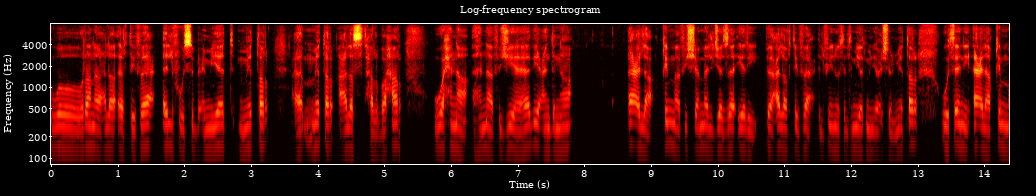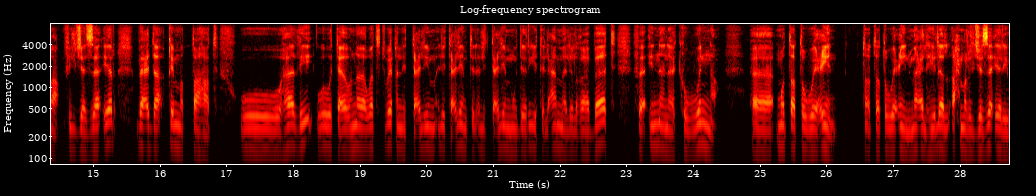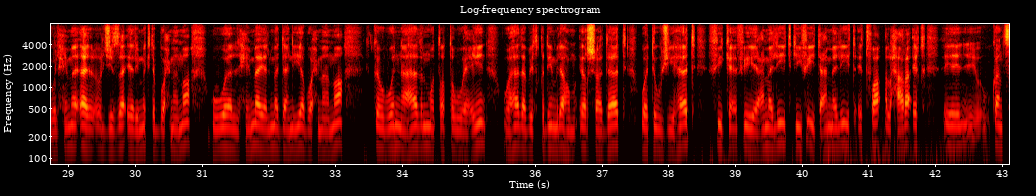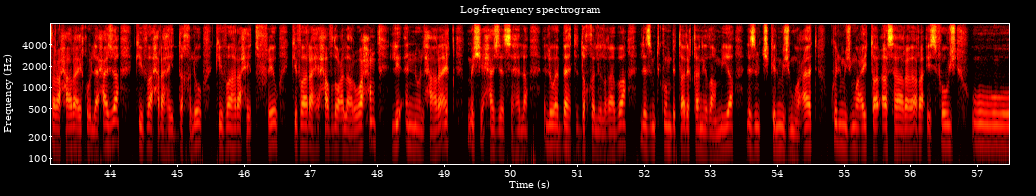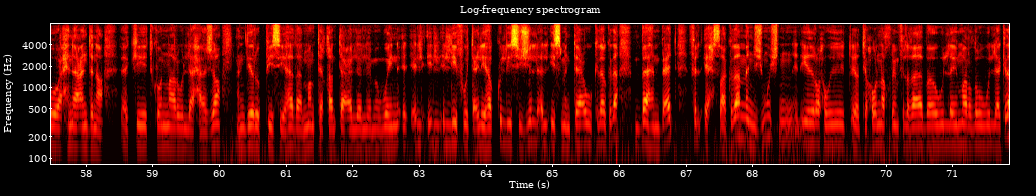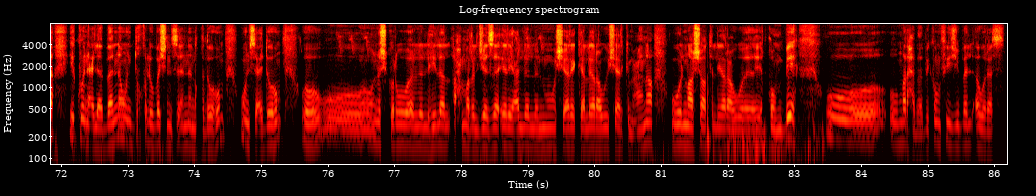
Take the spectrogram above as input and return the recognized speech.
ورانا على ارتفاع 1700 متر متر على سطح البحر. وإحنا هنا في الجهة هذه عندنا أعلى قمة في الشمال الجزائري على ارتفاع 2328 متر وثاني أعلى قمة في الجزائر بعد قمة طهات وهذه وت- وتطبيقا للتعليم للتعليم للتعليم مديريه العامة للغابات فإننا كونا آه، متطوعين متطوعين مع الهلال الأحمر الجزائري والحمايه الجزائري مكتب بوحمامة والحماية المدنية بوحمامة. كونا هذا المتطوعين وهذا بتقديم لهم إرشادات وتوجيهات في في عملية كيفية عملية إطفاء الحرائق. وكانت تصرى حرائق ولا حاجة كيف راح يتدخلوا كيف راح يطفيوا كيف راح يحافظوا على ارواحهم لأنه الحرائق ماشي حاجة سهلة. لو باه تدخل الغابه لازم تكون بطريقة نظامية لازم تشكل مجموعات كل مجموعة يترأسها رئيس فوج. وحنا عندنا كي تكون نار ولا حاجة نديروا بيسي هذا المنطقة نتاع وين اللي يفوت عليها كل يسجل الاسم نتاعو وكذا وكذا باه من بعد في الإحصاء كذا. ما نجموش يروحوا يط- يطيحوا لنا اخرين في الغابة ولا يمرضوا ولا كذا يكون على بالنا وندخلوا باش ننقذوهم ونساعدوهم. ونشكروا الهلال الأحمر الجزائري على المشاركة اللي راهو يشارك معنا والنشاط اللي راهو يقوم به. ومرحبا بكم في جبل الأورس.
